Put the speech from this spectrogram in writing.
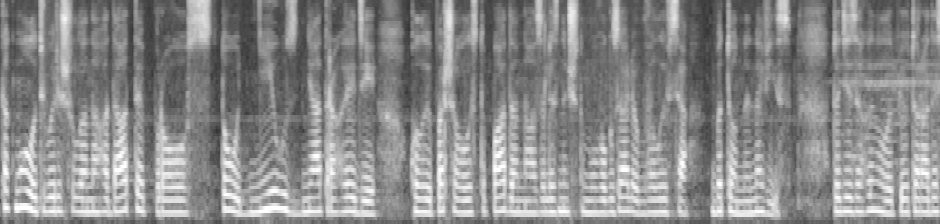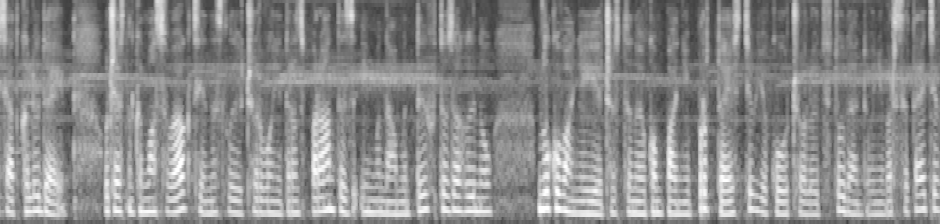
Так молодь вирішила нагадати про 100 днів з дня трагедії, коли 1 листопада на залізничному вокзалі обвалився бетонний навіс. Тоді загинули півтора десятка людей. Учасники масової акції несли червоні транспаранти з іменами тих, хто загинув. Блокування є частиною кампанії протестів, яку очолюють студенти університетів.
